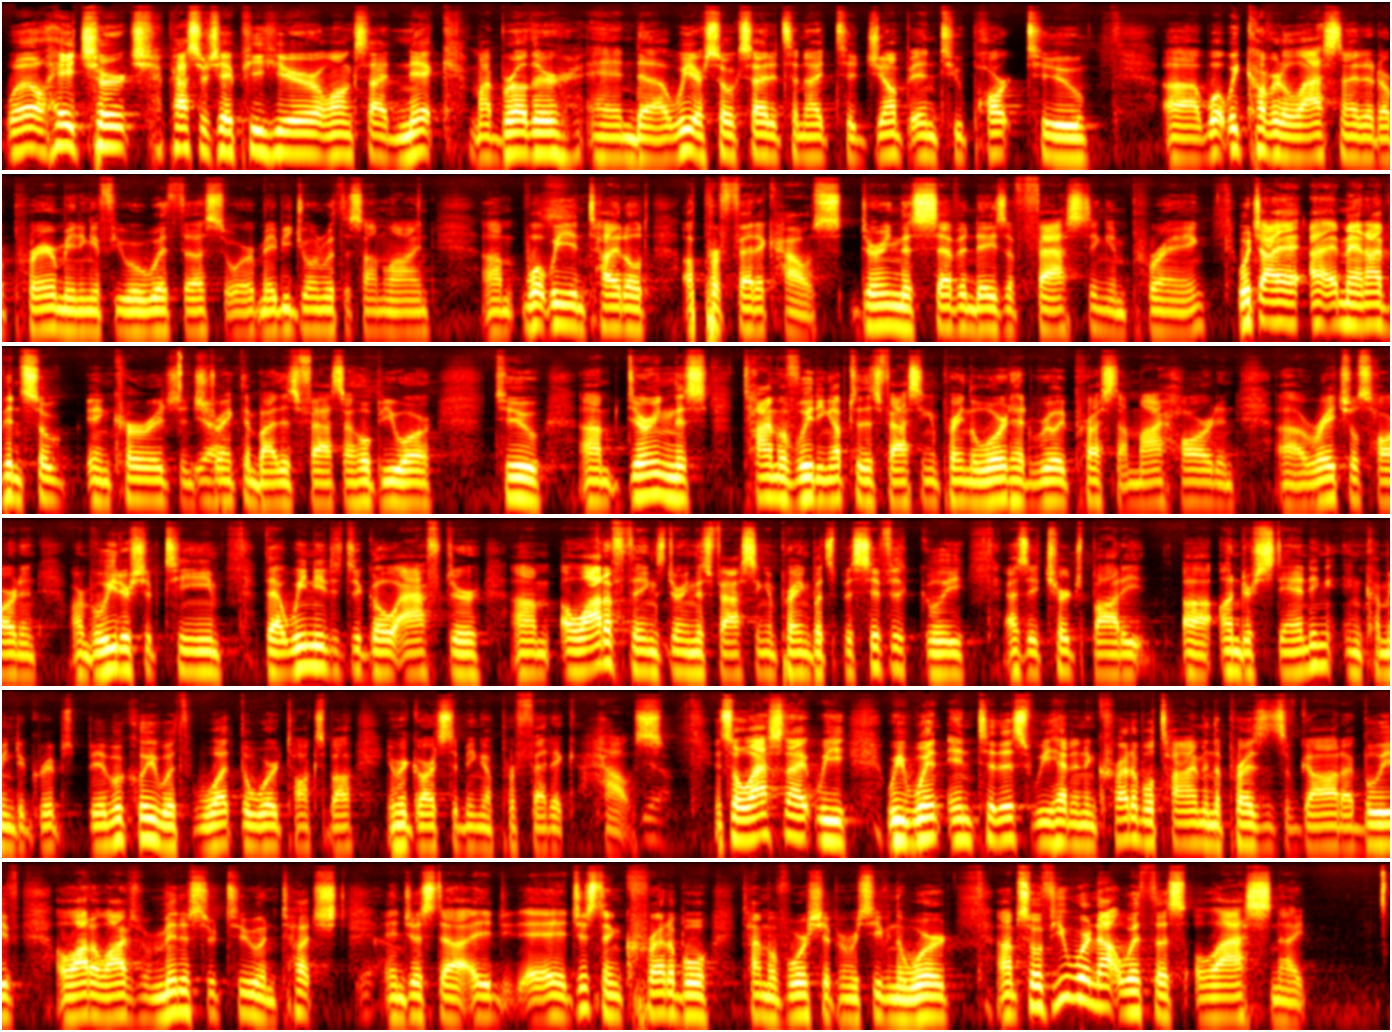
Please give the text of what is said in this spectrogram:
Well, hey, church, Pastor JP here alongside Nick, my brother, and uh, we are so excited tonight to jump into part two. Uh, what we covered last night at our prayer meeting, if you were with us or maybe join with us online, um, what we entitled A Prophetic House during the seven days of fasting and praying, which I, I man, I've been so encouraged and strengthened by this fast. I hope you are too. Um, during this time of leading up to this fasting and praying, the Lord had really pressed on my heart and uh, Rachel's heart and our leadership team that we needed to go after um, a lot of things during this fasting and praying, but specifically as a church body, uh, understanding and coming to grips biblically with what the word talks about in regards to being a prophetic house. Yeah. And so last night we we went into this. We had an incredible time in the presence of God. I believe a lot of lives were ministered to and touched, yeah. and just uh, it, it, just an incredible time of worship and receiving the word. Um, so if you were not with us last night.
